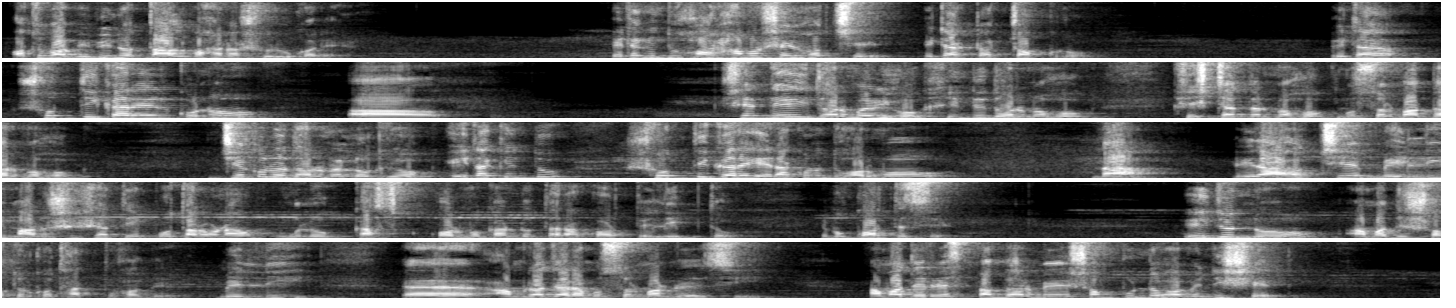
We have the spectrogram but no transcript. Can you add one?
অথবা বিভিন্ন তাল বাহানা শুরু করে। এটা কিন্তু হর হামেশাই হচ্ছে, এটা একটা চক্র। এটা সত্যিকারের কোনো সে যেই ধর্মেরই হোক, হিন্দু ধর্ম হোক, খ্রিস্টান ধর্ম হোক, মুসলমান ধর্ম হোক, যে কোনো ধর্মের লোকই হোক, এটা কিন্তু সত্যিকারে এরা কোনো ধর্ম না। এরা হচ্ছে মেইনলি মানুষের সাথে প্রতারণামূলক কাজ, কর্মকাণ্ড তারা করতে লিপ্ত এবং করতেছে। এই জন্য আমাদের সতর্ক থাকতে হবে। মেনলি আমরা যারা মুসলমান রয়েছি, আমাদের ইসলাম ধর্মে সম্পূর্ণভাবে নিষেধ,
